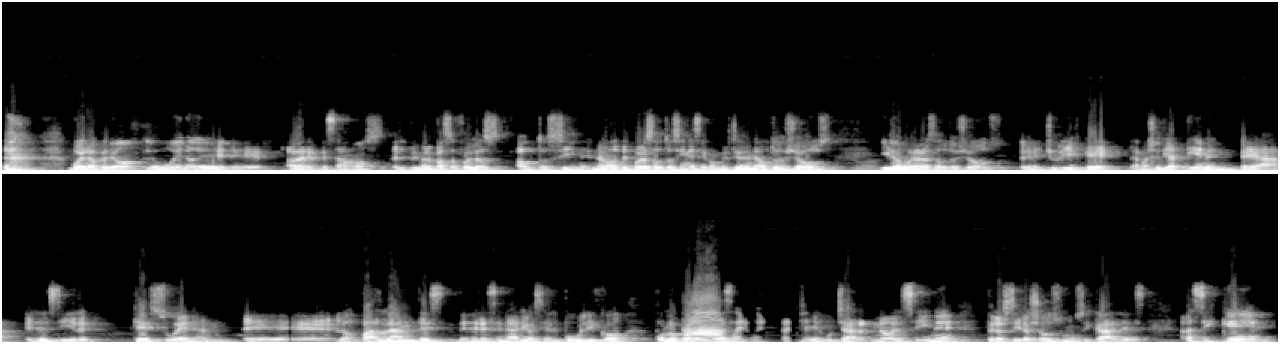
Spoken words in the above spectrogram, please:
bueno, pero lo bueno de. eh, a ver, empezamos. El primer paso fue los autocines, ¿no? Después los autocines se convirtieron en autoshows. Y lo bueno de los autoshows, eh, Chuli, es que la mayoría tienen PA, es decir, que suenan eh, los parlantes desde el escenario hacia el público, por lo cual Ah, ahí puedes bueno, bueno. y escuchar no el cine, pero sí los shows musicales. Así que,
